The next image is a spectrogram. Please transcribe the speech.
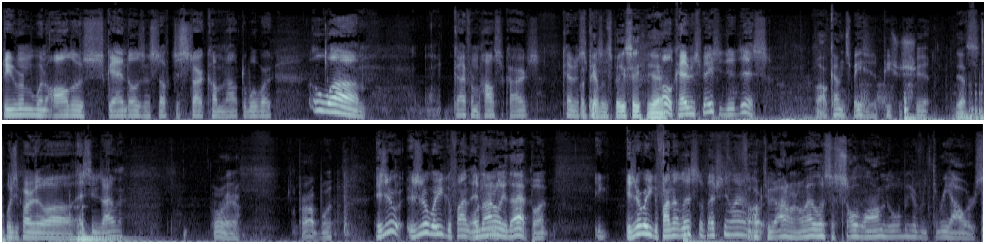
do you remember when all those scandals and stuff just start coming out to woodwork? Oh, um, guy from House of Cards, Kevin Oh, Kevin Spacey. Yeah. Oh, Kevin Spacey did this. well, Kevin Spacey's a piece of shit. Yes. Was he part of uh, Epstein's Island? Oh yeah, probably. Is there is there a way you can find Well, Epstein? not only that, but is there a way you can find that list of Epstein Island? Or- Fuck, dude, I don't know. That list is so long. it will be here for three hours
